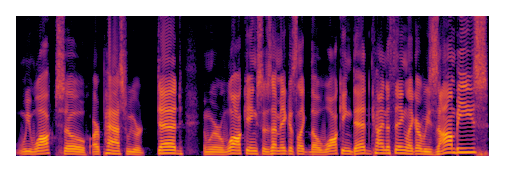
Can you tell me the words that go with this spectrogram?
we walked, so our past we were dead and we were walking. So does that make us like the walking dead kind of thing? Like are we zombies?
